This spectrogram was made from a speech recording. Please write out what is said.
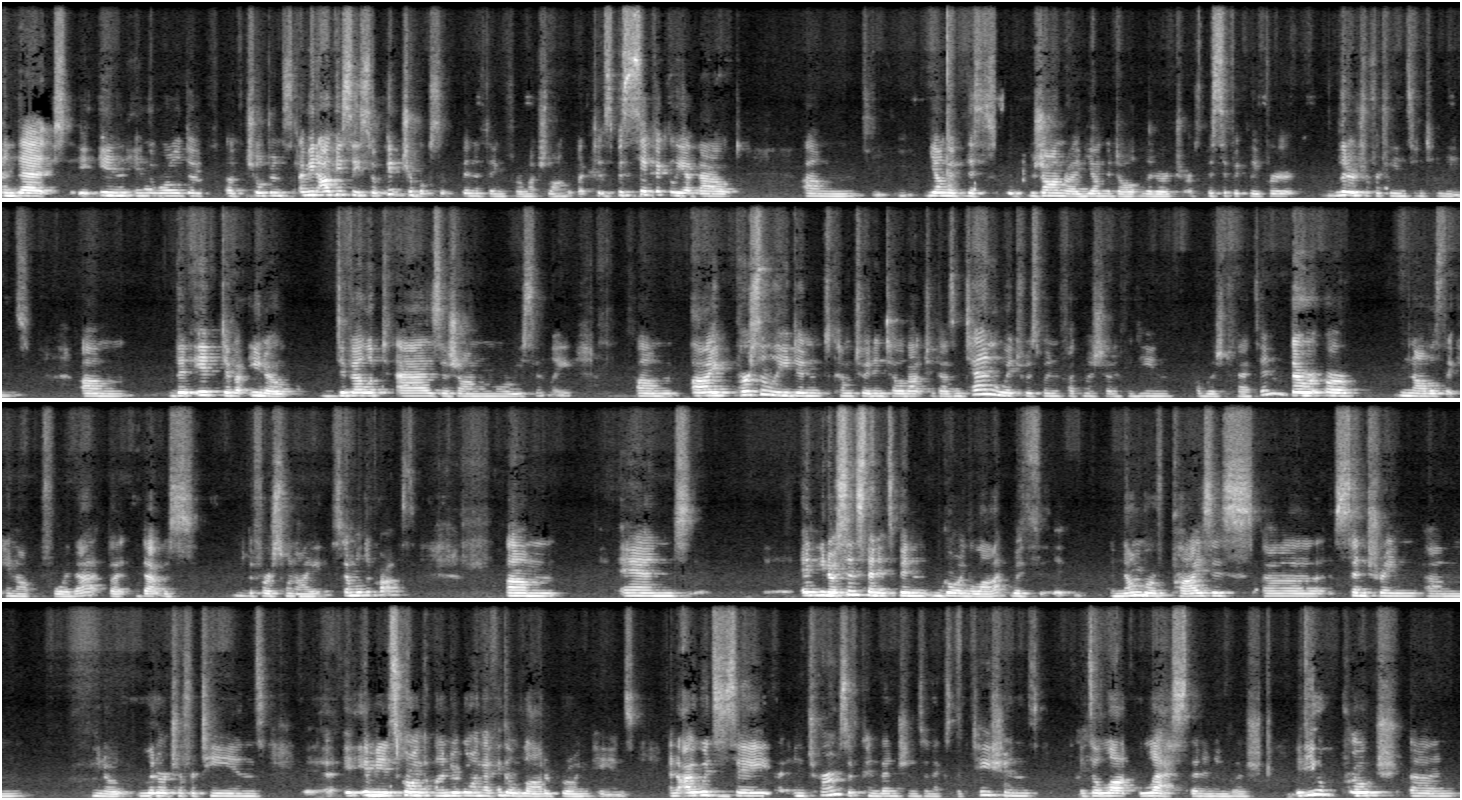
and that in in the world of, of children's i mean obviously so picture books have been a thing for much longer but specifically about um, young this genre of young adult literature, specifically for literature for tweens and teens, um, that it de- you know developed as a genre more recently. Um, I personally didn't come to it until about 2010, which was when Fatma Sharafeddine published Faten. There are novels that came out before that, but that was the first one I stumbled across. Um, and and you know since then it's been growing a lot with a number of prizes uh, centering um, you know literature for teens. I, I mean it's growing undergoing i think a lot of growing pains. And i would say that in terms of conventions and expectations it's a lot less than in english. If you approach an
